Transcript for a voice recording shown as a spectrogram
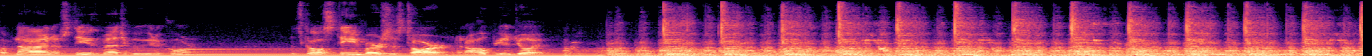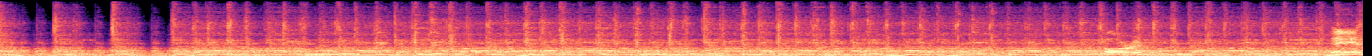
of 9 of Steve the Magical Unicorn. It's called Steve versus Taur'n, and I hope you enjoy it. Taur'n and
